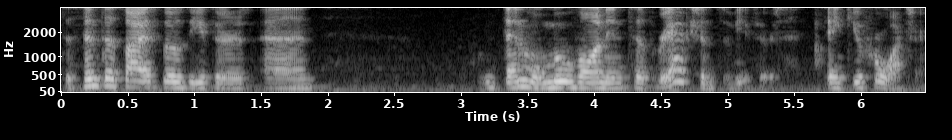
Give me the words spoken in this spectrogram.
to synthesize those ethers, and then we'll move on into the reactions of ethers. Thank you for watching.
